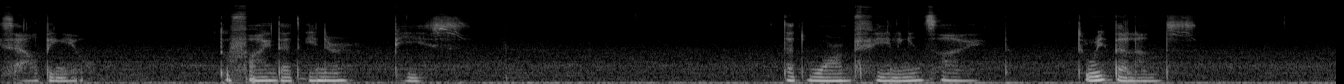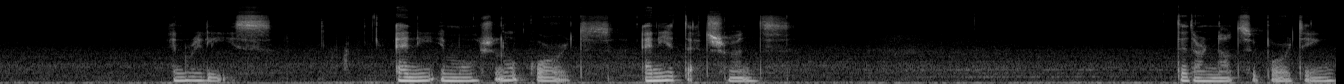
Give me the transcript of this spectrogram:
is helping you to find that inner peace, that warm feeling inside, to rebalance and release any emotional cords, any attachments that are not supporting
